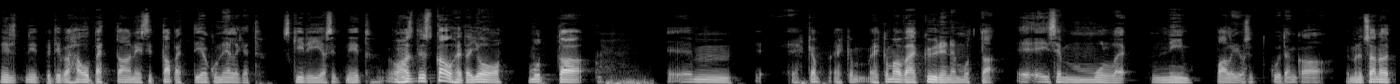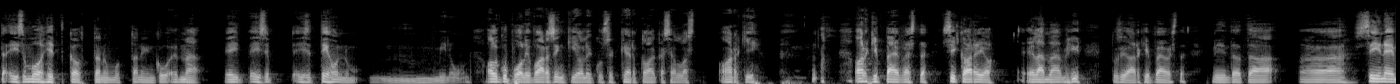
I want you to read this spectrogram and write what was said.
niitä, niitä piti vähän opettaa, niin sitten tapettiin joku 40 skidi ja sitten niitä, onhan se tietysti kauheita joo, mutta em, ehkä, ehkä, ehkä mä oon vähän kyyninen, mutta ei se mulle niin paljon sitten kuitenkaan, en mä nyt sano, että ei se mua hetkauttanut, mutta niin kuin en mä, ei, ei, se, ei se tehonnut minuun. Alkupuoli varsinkin oli, kun se kertoo aika sellaista arki, arkipäivästä sikario-elämää, tosi arkipäivästä, niin tota, siinä, ei,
